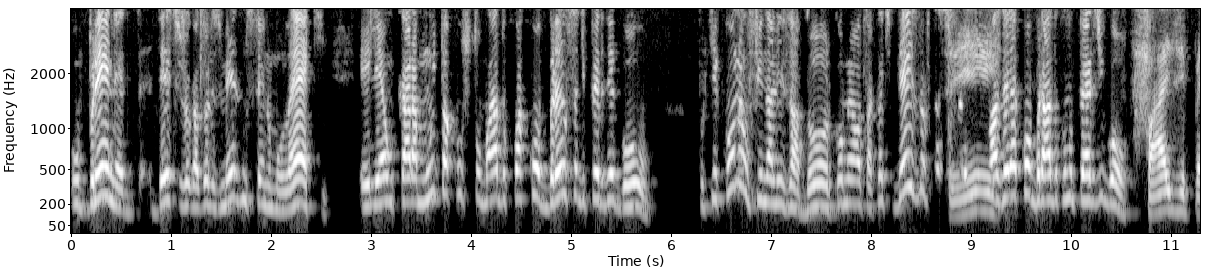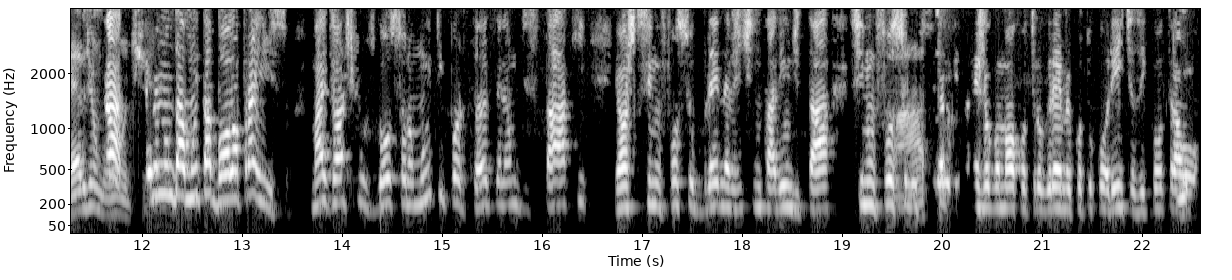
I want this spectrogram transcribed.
o Brenner, desses jogadores, mesmo sendo moleque, ele é um cara muito acostumado com a cobrança de perder gol. Porque como é um finalizador, como é um atacante, desde as fase ele é cobrado quando perde gol. Faz e perde um ah, monte. Ele não dá muita bola para isso. Mas eu acho que os gols foram muito importantes, ele é um destaque. Eu acho que se não fosse o Brenner, a gente não estaria onde está. Se não fosse Fato. o Luciano, que também jogou mal contra o Grêmio, contra o Corinthians e contra o,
